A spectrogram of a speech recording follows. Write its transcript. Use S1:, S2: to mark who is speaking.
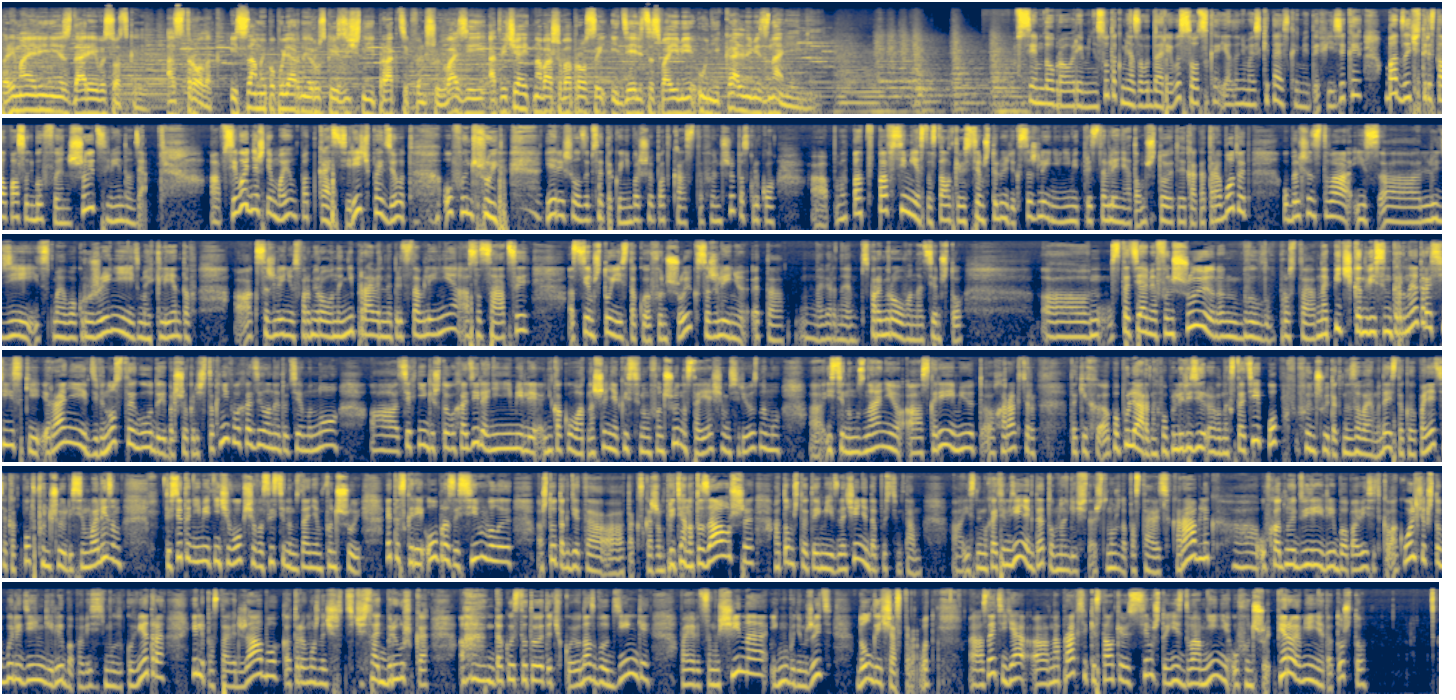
S1: Прямая линия с Дарьей Высоцкой. Астролог и самый популярный русскоязычный практик фэншуй в Азии отвечает на ваши вопросы и делится своими уникальными знаниями.
S2: Всем доброго времени суток. Меня зовут Дарья Высоцкая. Я занимаюсь китайской метафизикой, бадзи, четыре столпа судьбы, фэн-шуй, цимей дунзя. А в сегодняшнем моем подкасте речь пойдет о фэншуй. Я решила записать такой небольшой подкаст о фэншуй, поскольку а, повсеместно сталкиваюсь с тем, что люди, к сожалению, не имеют представления о том, что это и как это работает. У большинства из а, людей, из моего окружения, из моих клиентов, а, к сожалению, сформировано неправильное представление, ассоциации с тем, что есть такое фэншуй. К сожалению, это, наверное, сформировано тем, что статьями о фэншуй был просто напичкан весь интернет российский и ранее, и в 90-е годы, и большое количество книг выходило на эту тему, но а, те книги, что выходили, они не имели никакого отношения к истинному фэншуй, настоящему, серьезному, а, истинному знанию, а скорее имеют а, характер таких популярных, популяризированных статей, поп-фэншуй так называемый, да, есть такое понятие, как поп-фэншуй или символизм, то есть это не имеет ничего общего с истинным знанием фэншуй. Это скорее образы, символы, что-то где-то, а, так скажем, притянуто за уши, о том, что это имеет значение, допустим, там, а, если мы хотим денег, да, то многие считают, что нужно поставить кораблик а, у входной двери, либо повесить колокольчик, чтобы были деньги, либо повесить музыку ветра, или поставить жабу, которой можно чесать брюшко, такую статуэточку, и у нас будут деньги, появится мужчина, и мы будем жить долго и счастливо. Вот, знаете, я на практике сталкиваюсь с тем, что есть два мнения о фэншуй. Первое мнение это то, что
